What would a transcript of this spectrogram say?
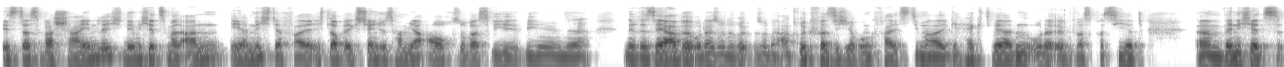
ist das wahrscheinlich, nehme ich jetzt mal an, eher nicht der Fall. Ich glaube, Exchanges haben ja auch sowas wie, wie eine, eine Reserve oder so eine, so eine Art Rückversicherung, falls die mal gehackt werden oder irgendwas passiert. Ähm, wenn ich jetzt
